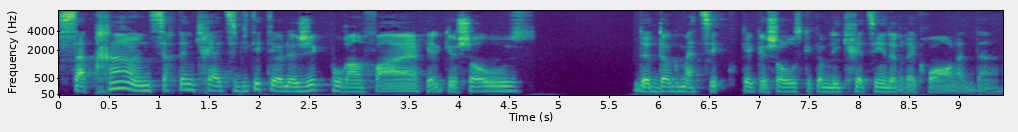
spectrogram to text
ça prend une certaine créativité théologique pour en faire quelque chose de dogmatique, quelque chose que comme les chrétiens devraient croire là-dedans.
